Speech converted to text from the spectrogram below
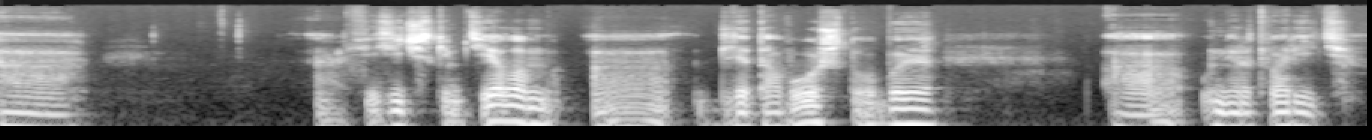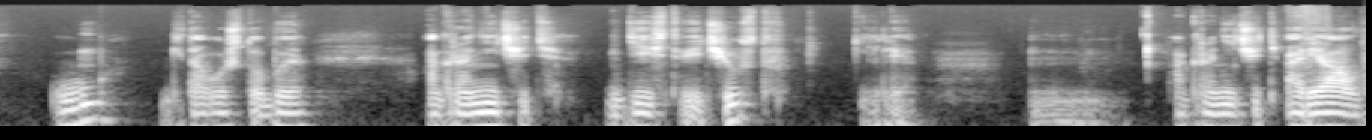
А, а, физическим телом а, для того, чтобы а, умиротворить ум, для того, чтобы ограничить действие чувств или ограничить ареал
